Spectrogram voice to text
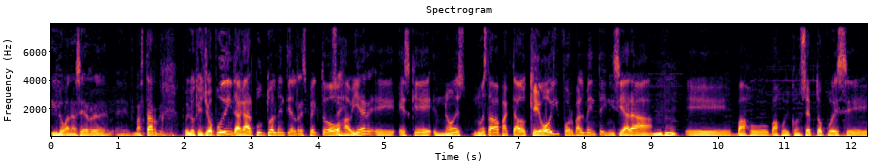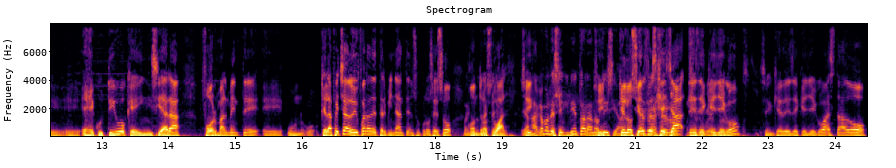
y lo van a hacer eh, eh, más tarde. Pues lo que yo pude indagar puntualmente al respecto, Sí. Javier, eh, es que no es no estaba pactado que hoy formalmente iniciara eh, bajo bajo el concepto pues ejecutivo que iniciara formalmente un, que la fecha de hoy fuera determinante en su proceso Bueno, contractual. no sé. ¿sí? Hagámosle seguimiento a la Sí, noticia. que lo cierto es que ya desde es que llegó, que desde que llegó ha estado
